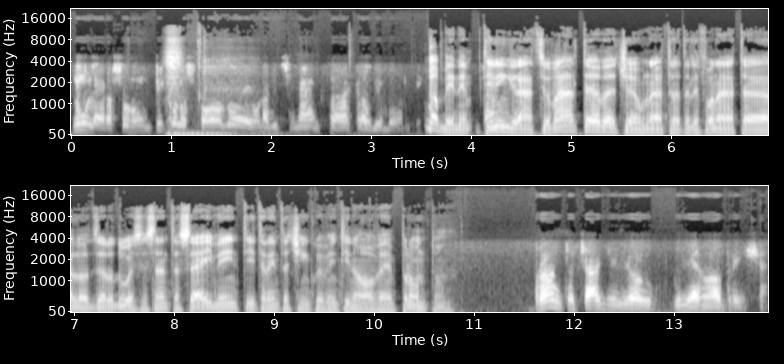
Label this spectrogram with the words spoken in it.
Nulla, era solo un piccolo sfogo e una vicinanza a Claudio Bondi. Va bene, Ciao. ti ringrazio Walter. C'è un'altra telefonata allo 02 66 20 35 29. Pronto? Pronto, ciao Giulio Guglielmo Brescia.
